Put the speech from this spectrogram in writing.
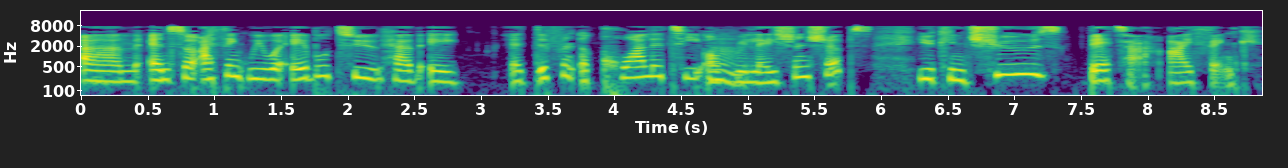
Um, and so I think we were able to have a, a different, a quality of relationships. You can choose better, I think.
